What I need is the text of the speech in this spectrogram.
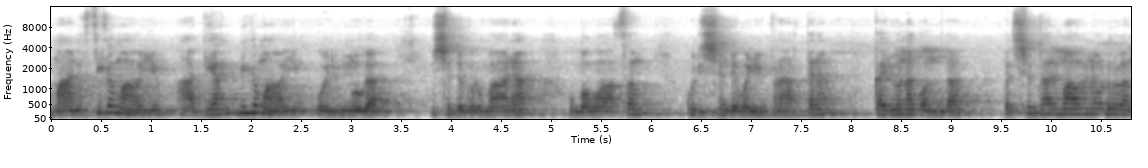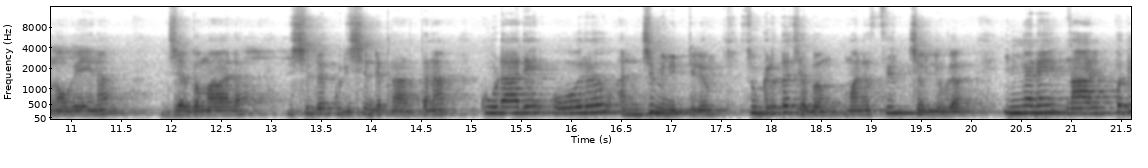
മാനസികമായും ആധ്യാത്മികമായും ഒരുങ്ങുക. വിശുദ്ധ കുർബാന ഉപവാസം കുരിശിന്റെ വഴി പ്രാർത്ഥന കരുണ കൊന്ത പരിശുദ്ധാത്മാവിനോടുള്ള നൊവേന ജപമാല വിശുദ്ധ കുരിശിന്റെ പ്രാർത്ഥന കൂടാതെ ഓരോ അഞ്ച് മിനിറ്റിലും സുഹൃത ജപം മനസ്സിൽ ചൊല്ലുക. ഇങ്ങനെ നാൽപ്പത്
